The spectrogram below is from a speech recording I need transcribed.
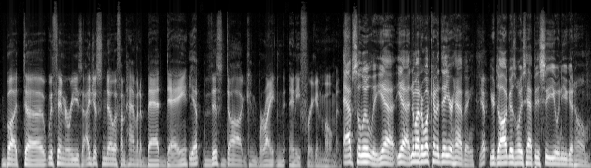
But uh, within reason, I just know if I'm having a bad day, Yep. this dog can brighten any friggin' moment. Absolutely, yeah, yeah. No matter what kind of day you're having, Yep. your dog is always happy to see you when you get home.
